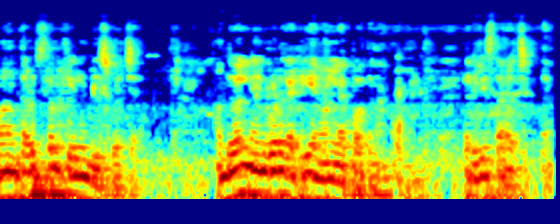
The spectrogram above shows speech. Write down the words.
మనం తడుస్తున్న ఫీలింగ్ తీసుకొచ్చాం. అందువల్ల నేను కూడా గట్టిగా ఏమనలేకపోతున్నాను. రిలీజ్ తర్వాత చెప్తాను.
